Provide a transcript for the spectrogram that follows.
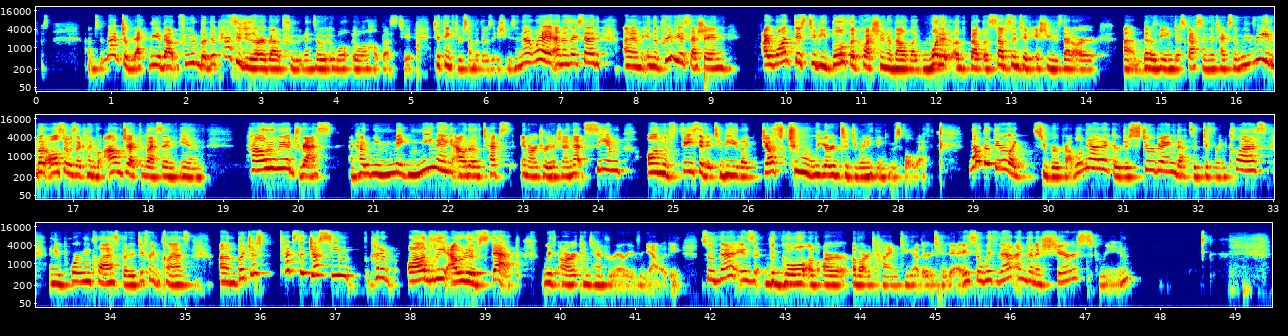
Um, so not directly about food, but the passages are about food. And so it will, it will help us to, to think through some of those issues in that way. And as I said um, in the previous session, I want this to be both a question about like what about the substantive issues that are um, that are being discussed in the text that we read, but also as a kind of object lesson in how do we address and how do we make meaning out of texts in our tradition that seem on the face of it to be like just too weird to do anything useful with. Not that they're like super problematic or disturbing, that's a different class, an important class, but a different class um, but just texts that just seem kind of oddly out of step with our contemporary reality. So that is the goal of our, of our time together today. So with that, I'm gonna share screen.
